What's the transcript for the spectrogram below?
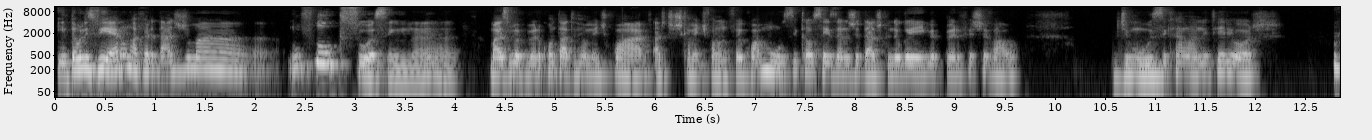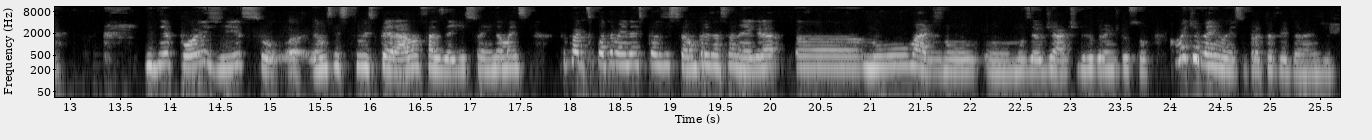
então eles vieram, na verdade, de uma um fluxo, assim, né? Mas o meu primeiro contato realmente com a arte, artisticamente falando, foi com a música aos seis anos de idade, quando eu ganhei meu primeiro festival de música lá no interior. E depois disso, eu não sei se tu esperava fazer isso ainda, mas tu participou também da exposição Presença Negra uh, no MARS, no, no, Museu de Arte do Rio Grande do Sul. Como é que veio isso para tua vida, né, de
